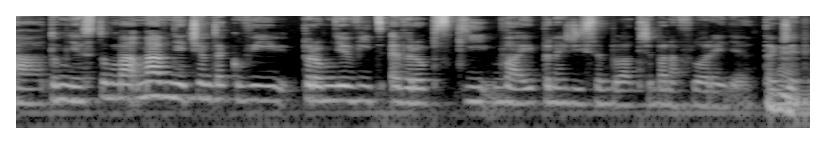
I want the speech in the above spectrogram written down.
a to město má, má v něčem takový pro mě víc evropský vibe, než když jsem byla třeba na Floridě. Takže hmm.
